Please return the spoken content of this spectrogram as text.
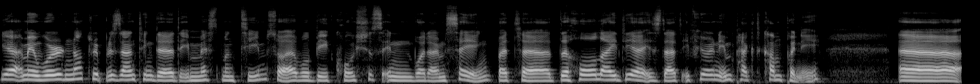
Yeah, I mean, we're not representing the, the investment team, so I will be cautious in what I'm saying. But uh, the whole idea is that if you're an impact company, uh,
